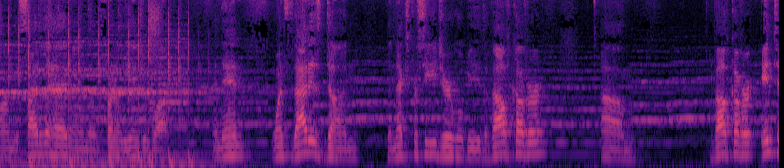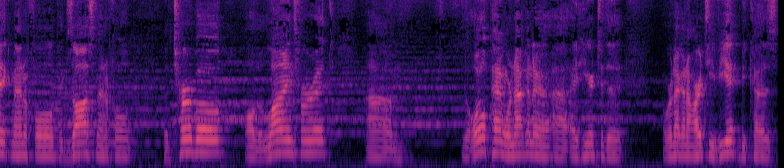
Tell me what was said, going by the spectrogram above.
on the side of the head and in the front of the engine block. And then once that is done, the next procedure will be the valve cover. Um, valve cover, intake manifold, exhaust manifold, the turbo, all the lines for it. Um, the oil pan, we're not going to uh, adhere to the, we're not going to RTV it because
